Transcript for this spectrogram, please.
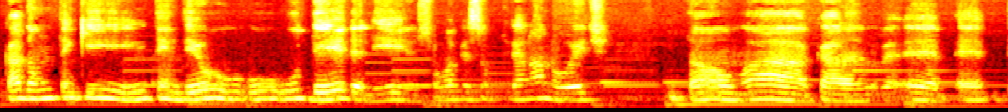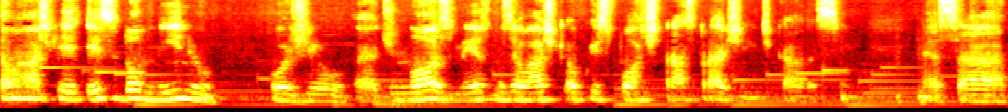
cada um tem que entender o, o, o dele ali. Eu sou uma pessoa que treina à noite. Então, ah, cara, é, é, então eu acho que esse domínio hoje é, de nós mesmos, eu acho que é o que o esporte traz pra gente, cara, assim. Essa,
